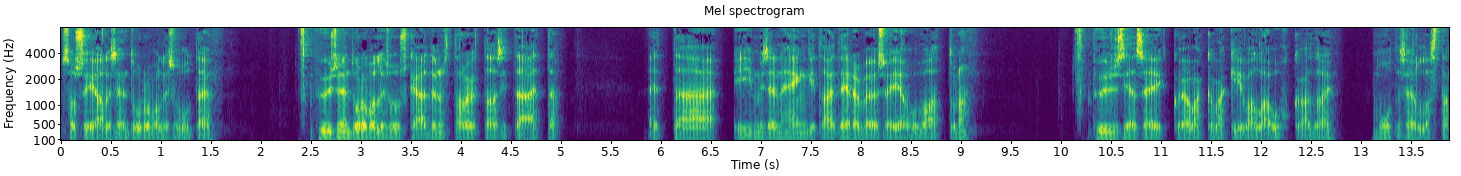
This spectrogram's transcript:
sosiaaliseen turvallisuuteen. Fyysinen turvallisuus käytännössä tarkoittaa sitä, että, että ihmisen henki tai terveys ei ole uhattuna fyysisiä seikkoja, vaikka väkivallan uhkaa tai muuta sellaista.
